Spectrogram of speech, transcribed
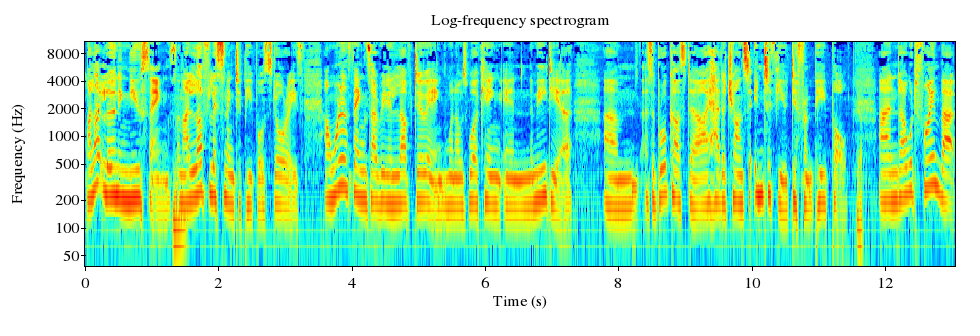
I like learning new things, and I love listening to people's stories. And one of the things I really loved doing when I was working in the media. Um, as a broadcaster, I had a chance to interview different people, Yep. and I would find that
